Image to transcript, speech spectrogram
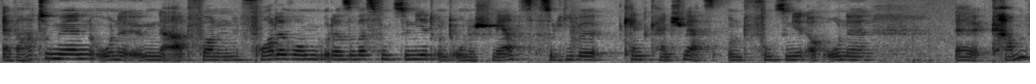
Erwartungen, ohne irgendeine Art von Forderung oder sowas funktioniert und ohne Schmerz. So Liebe kennt keinen Schmerz und funktioniert auch ohne äh, Kampf.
